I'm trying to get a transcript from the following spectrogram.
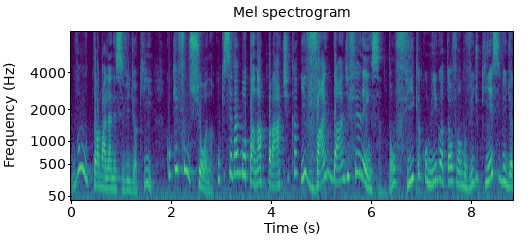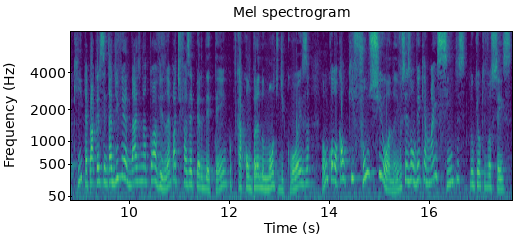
vamos trabalhar nesse vídeo aqui com o que funciona, com o que você vai botar na prática e vai dar diferença. Então fica comigo até o final do vídeo, que esse vídeo aqui é para acrescentar de verdade na tua vida, não é para te fazer perder tempo, ficar comprando um monte de coisa. Vamos colocar o que funciona e vocês vão ver que é mais simples do que o que vocês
